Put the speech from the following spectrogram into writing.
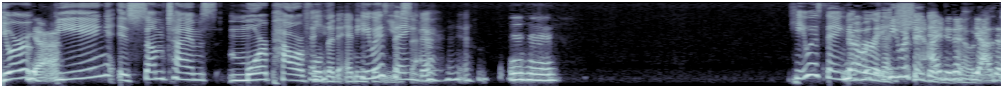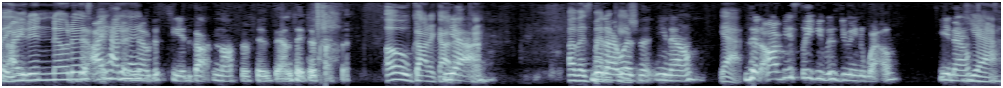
your Yeah. being is sometimes more powerful than anything he was you saying say. to yeah. mm-hmm. he was saying to No, her that that he was she saying- didn't I didn't- notice, yeah, that, that I- you didn't notice. I that he hadn't had- noticed he had gotten off of his antidepressants oh got it got yeah it okay. of his that I wasn't you know Yeah, that obviously he was doing well you know yeah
